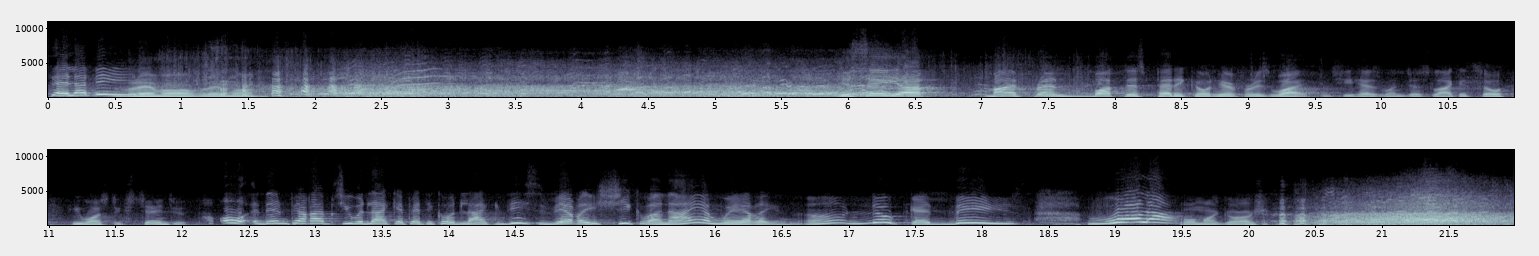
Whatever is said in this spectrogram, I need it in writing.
C'est la vie. Vraiment, vraiment. you see, uh, my friend bought this petticoat here for his wife, and she has one just like it, so he wants to exchange it. Oh, then perhaps you would like a petticoat like this very chic one I am wearing. Huh? Look at this. Voila. Oh, my gosh.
